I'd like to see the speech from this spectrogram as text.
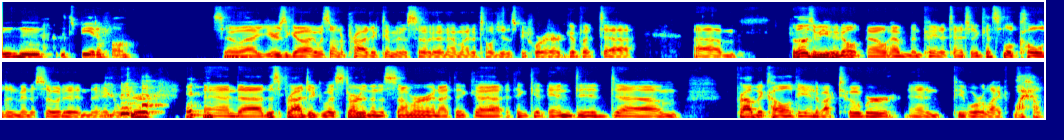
Mm-hmm. It's beautiful. So uh, years ago, I was on a project in Minnesota, and I might have told you this before, Erica. But uh, um, for those of you who don't know, haven't been paying attention, it gets a little cold in Minnesota in the in the winter. and uh, this project was started in the summer, and I think uh, I think it ended um, probably call at the end of October. And people were like, "Wow,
